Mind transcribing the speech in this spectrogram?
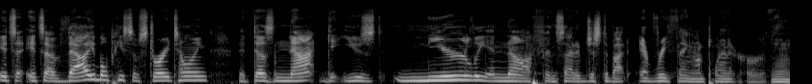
it's a it's a valuable piece of storytelling that does not get used nearly enough inside of just about everything on planet Earth. I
